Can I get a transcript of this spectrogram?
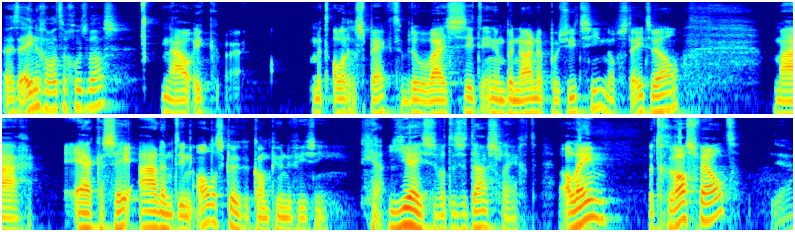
het enige wat er goed was? Nou, ik, met alle respect, ik bedoel, wij zitten in een benarde positie, nog steeds wel. Maar RKC ademt in alles keukenkampioen-divisie. Ja. Jezus, wat is het daar slecht. Alleen het grasveld Ja.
